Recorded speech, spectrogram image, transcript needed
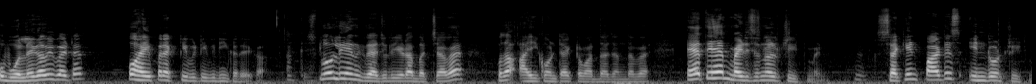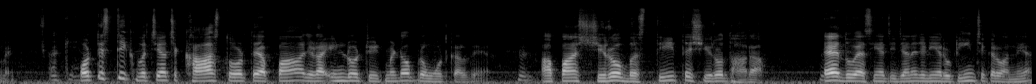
ਉਹ ਬੋਲੇਗਾ ਵੀ ਬੈਟਰ ਉਹ ਹਾਈਪਰ ਐਕਟੀਵਿਟੀ ਵੀ ਨਹੀਂ ਕਰੇਗਾ. ਸਲੋਲੀ ਐਂਡ ਗ੍ਰੈਜੂਅਲੀ ਜਿਹੜਾ ਬੱਚਾ ਵਾ ਉਹਦਾ ਆਈ ਕੰਟੈਕਟ ਵੱਧਦਾ ਜਾਂਦਾ ਵਾ। ਇਹ ਤੇ ਹੈ medicinal treatment second part is indoor treatment okay autistic ਬੱਚਿਆਂ 'ਚ ਖਾਸ ਤੌਰ ਤੇ ਆਪਾਂ ਜਿਹੜਾ ਇੰਡੋਰ ਟ੍ਰੀਟਮੈਂਟ ਉਹ ਪ੍ਰਮੋਟ ਕਰਦੇ ਹਾਂ। ਆਪਾਂ ਸ਼ਿਰੋ ਬਸਤੀ ਤੇ ਸ਼ਿਰੋ ਧਾਰਾ ਇਹ ਦੋ ਐਸੀਆਂ ਚੀਜ਼ਾਂ ਨੇ ਜਿਹੜੀਆਂ ਰੂਟੀਨ 'ਚ ਕਰਵਾਉਂਦੇ ਆ।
